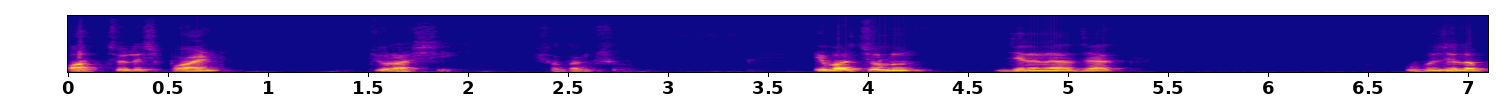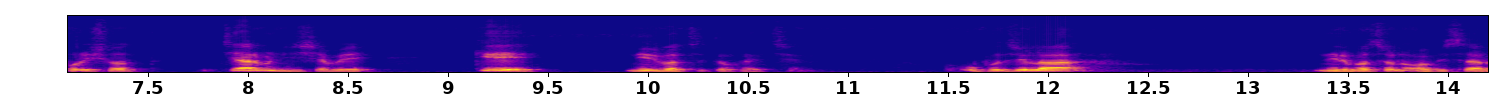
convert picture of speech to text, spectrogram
পাঁচচল্লিশ পয়েন্ট চুরাশি শতাংশ। এবার চলুন জেনে নেওয়া যাক উপজেলা পরিষদ চেয়ারম্যান হিসেবে কে নির্বাচিত হয়েছেন? উপজেলা নির্বাচন অফিসার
